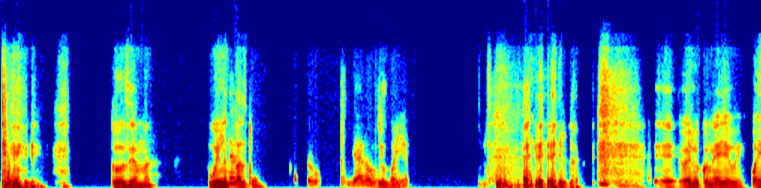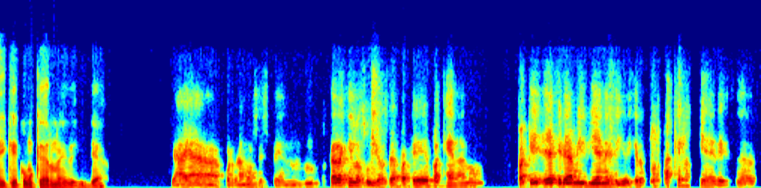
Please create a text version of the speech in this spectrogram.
¿Cómo se llama? Gwyneth Paltrow. de Alonso Sí. Cuellar. Eh, bueno, con ella, güey. Oye, ¿qué? ¿Cómo quedaron ahí? de- ¿Ya? Ya, ya acordamos, este, mm, cada quien lo suyo, o sea, ¿para qué, para qué, no? ¿Para qué? Ella quería mis bienes y yo dije, pues, ¿para qué los quieres?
